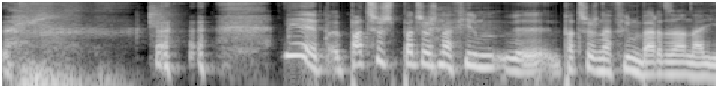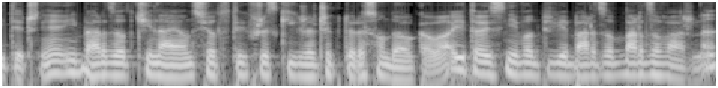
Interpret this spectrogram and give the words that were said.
Nie, patrzysz, patrzysz, na film, y, patrzysz na film bardzo analitycznie i bardzo odcinając się od tych wszystkich rzeczy, które są dookoła i to jest niewątpliwie bardzo, bardzo ważne,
